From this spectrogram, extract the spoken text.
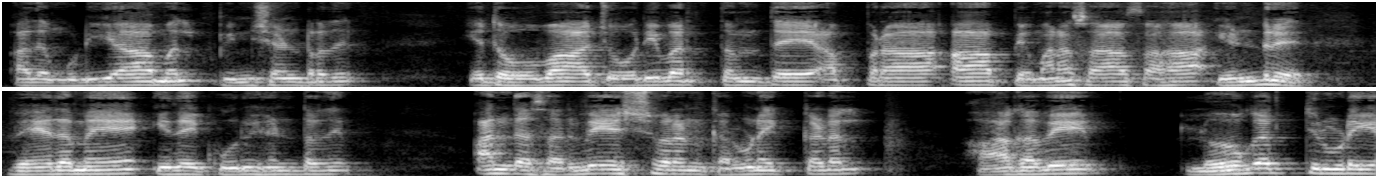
அது முடியாமல் பின் சென்றது. எதோ வாச்சோரிவர்த்தந்தே அப்ரா ஆப்பிய மனசா சகா என்று வேதமே இதை கூறுகின்றது அந்த சர்வேஸ்வரன் கருணைக்கடல் ஆகவே லோகத்தினுடைய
